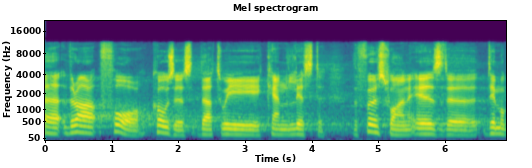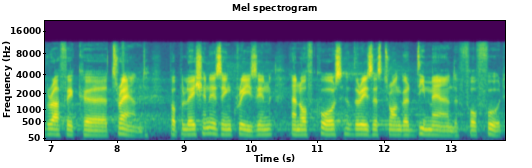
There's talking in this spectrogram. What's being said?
Uh, there are four causes that we can list. The first one is the demographic uh, trend. Population is increasing, and of course, there is a stronger demand for food.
